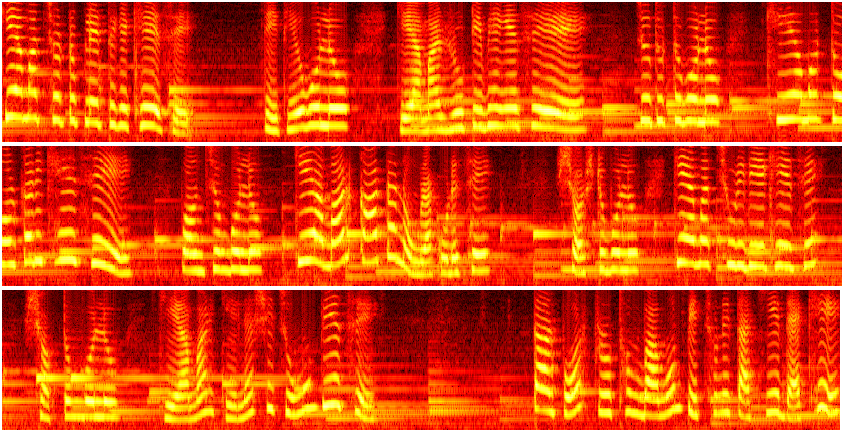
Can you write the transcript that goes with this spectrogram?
কে আমার ছোট্ট প্লেট থেকে খেয়েছে? তৃতীয় বলল, কে আমার রুটি ভেঙেছে? চতুর্থ বলল, কে আমার তরকারি খেয়েছে? পঞ্চম বলল, কে আমার কাটা নোংরা করেছে? ষষ্ঠ বলল, কে আমার ছুরি দিয়ে খেয়েছে? সপ্তম বলল, কে আমার গেলাসে চুমুক দিয়েছে? তারপর প্রথম বামন পেছনে তাকিয়ে দেখে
